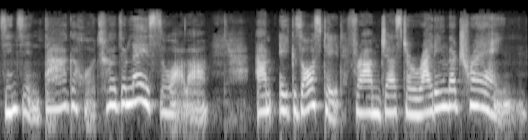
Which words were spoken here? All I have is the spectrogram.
仅仅搭个火车就累死我了。I'm exhausted from just riding the train。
